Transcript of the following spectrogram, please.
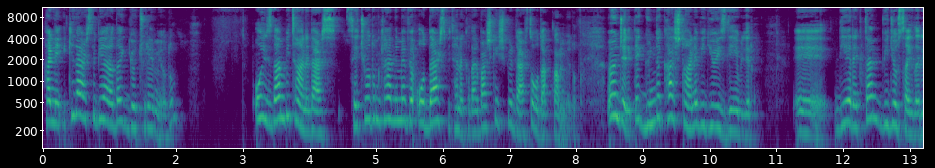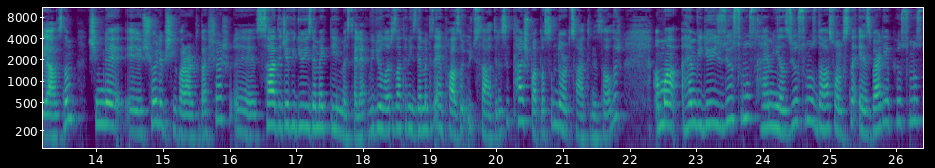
Hani iki dersi bir arada götüremiyordum. O yüzden bir tane ders seçiyordum kendime ve o ders bitene kadar başka hiçbir derse odaklanmıyordum. Öncelikle günde kaç tane video izleyebilirim? E, diyerekten video sayıları yazdım. Şimdi e, şöyle bir şey var arkadaşlar. E, sadece video izlemek değil mesele. Videoları zaten izlemeniz en fazla 3 saatinizi taş patlasın 4 saatinizi alır. Ama hem videoyu izliyorsunuz hem yazıyorsunuz. Daha sonrasında ezber yapıyorsunuz.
